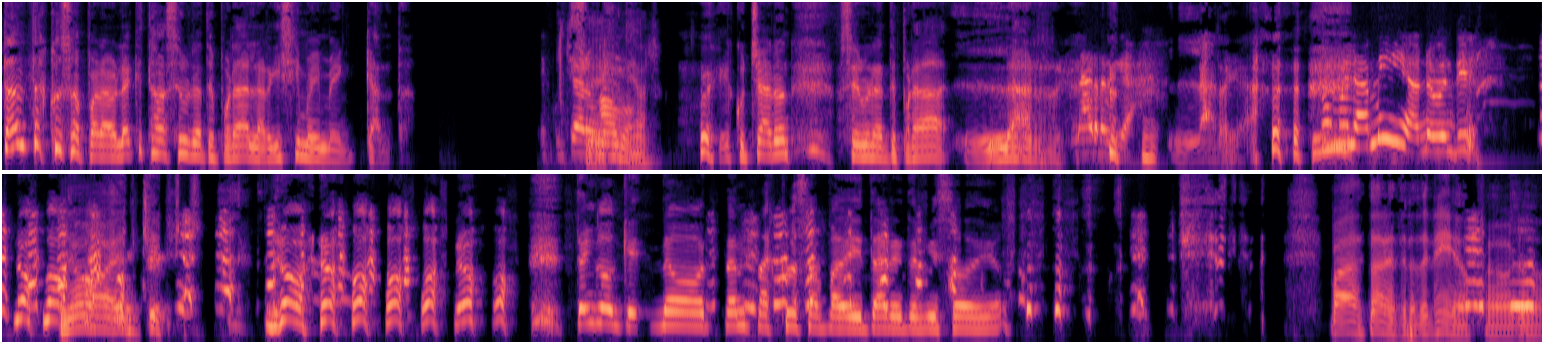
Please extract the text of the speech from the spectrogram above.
tantas cosas para hablar que esta va a ser una temporada larguísima y me encanta. Escucharon, Sí, Vamos. Escucharon, ser una temporada larga, larga, larga. como la mía, no mentira. No, no, No, el que- no, no, no. Tengo que, no, tantas cosas para editar este episodio. va a estar entretenido, pero.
